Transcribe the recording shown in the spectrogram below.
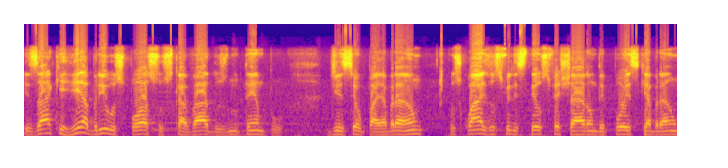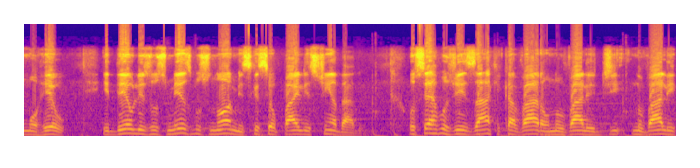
Isaac reabriu os poços cavados no tempo de seu pai Abraão, os quais os filisteus fecharam depois que Abraão morreu, e deu-lhes os mesmos nomes que seu pai lhes tinha dado. Os servos de Isaac cavaram no vale, de, no vale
